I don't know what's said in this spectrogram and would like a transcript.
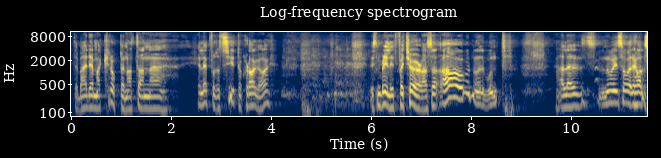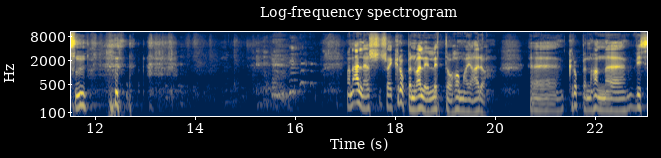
Det er bare det med kroppen at han har er lett for å syte og klage òg. Hvis han blir litt forkjøla, så 'Au, nå er det vondt.' Eller 'Nå er jeg sår i halsen'. Men ellers så er kroppen veldig lett å ha med å gjøre. Eh, kroppen han eh, Hvis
